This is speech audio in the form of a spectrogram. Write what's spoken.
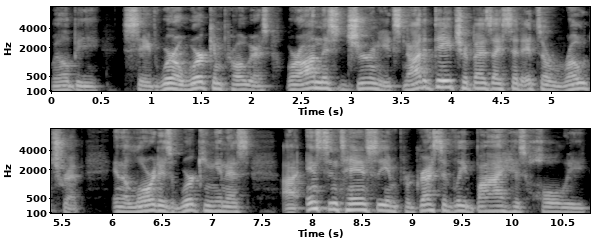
will be saved. We're a work in progress. We're on this journey. It's not a day trip, as I said, it's a road trip. And the Lord is working in us uh, instantaneously and progressively by his Holy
